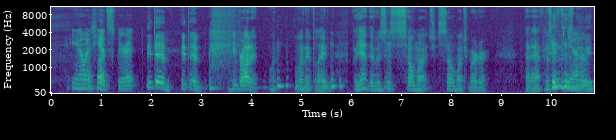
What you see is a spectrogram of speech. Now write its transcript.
you know what? He had spirit. He did. He did. he brought it when, when they played. But yeah, there was just so much, so much murder that happened in this Yeah. movie.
